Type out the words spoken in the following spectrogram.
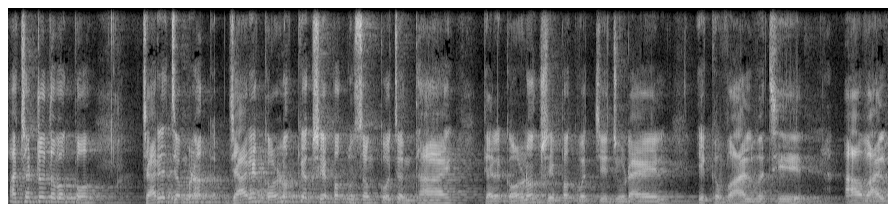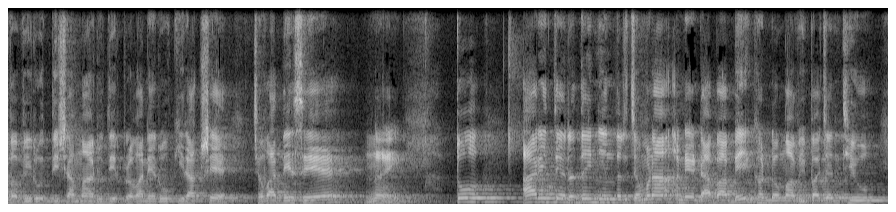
આ છઠ્ઠો તબક્કો. જ્યારે જમણા જ્યારે કર્ણક કે ક્ષેપકનું સંકોચન થાય, ત્યારે કર્ણક ક્ષેપક વચ્ચે જોડાયેલ એક વાલ્વ છે. આ વાલ્વ વિરુદ્ધ દિશામાં રુધિર પ્રવાહને રોકી રાખશે, જવા દેશે નહીં. તો આ રીતે હૃદયની અંદર જમણા અને ડાબા બે ખંડોમાં વિભાજન થયું.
